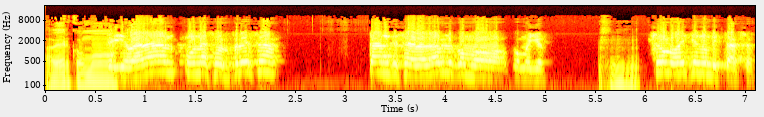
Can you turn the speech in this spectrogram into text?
a ver cómo... Se llevarán una sorpresa tan desagradable como, como yo. Solo echen un vistazo.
